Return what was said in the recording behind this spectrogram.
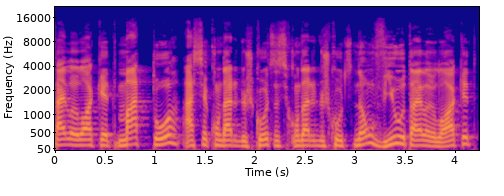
Tyler Lockett matou a secundária dos Colts, a secundária dos Colts não viu o Tyler Lockett.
